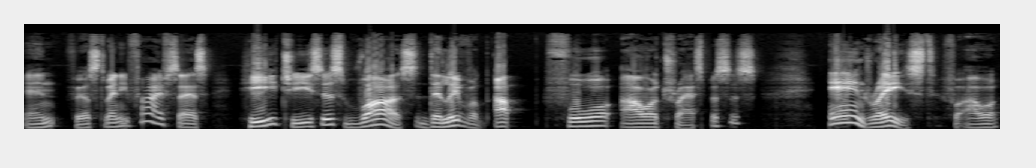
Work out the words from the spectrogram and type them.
And verse 25 says, he, Jesus, was delivered up for our trespasses and raised for our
